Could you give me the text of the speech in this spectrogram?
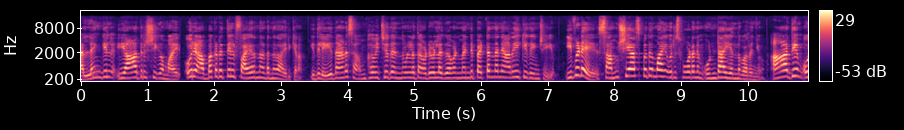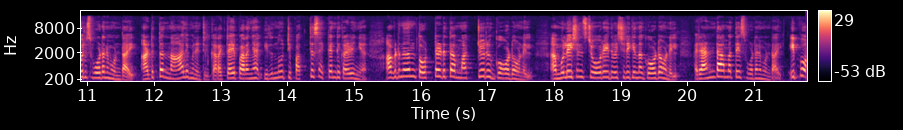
അല്ലെങ്കിൽ യാദൃശികമായി ഒരു അപകടത്തിൽ ഫയർ നടന്നതായിരിക്കണം. ഇതിൽ ഏതാണ് സംഭവിച്ചത് എന്നുള്ളത് അവിടെയുള്ള ഗവൺമെന്റ് പെട്ടെന്ന് തന്നെ അറിയിക്കുകയും ചെയ്യും. ഇവിടെ സംശയാസ്പദമായി ഒരു സ്ഫോടനം ഉണ്ടായി എന്ന് പറഞ്ഞു. ആദ്യം ഒരു സ്ഫോടനം ഉണ്ടായി. അടുത്ത നാല് മിനിറ്റിൽ കറക്റ്റായി പറഞ്ഞാൽ ഇരുന്നൂറ്റി പത്ത് സെക്കൻഡ് കഴിഞ്ഞ് അവിടെ നിന്നും തൊട്ടടുത്ത മറ്റൊരു ഗോഡൌണിൽ അമുലേഷൻ സ്റ്റോർ ചെയ്ത് വെച്ചിരിക്കുന്ന ഗോഡൌണിൽ രണ്ടാമത്തെ സ്ഫോടനമുണ്ടായി. ഇപ്പോൾ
